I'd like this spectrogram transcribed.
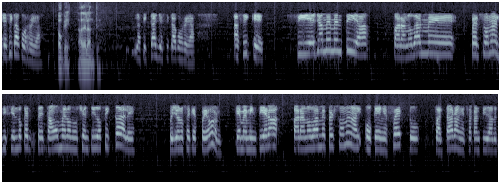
Jessica Correa. Ok, adelante. la fiscal Jessica Correa. Así que si ella me mentía para no darme personal diciendo que estamos menos de 82 fiscales, pues yo no sé qué es peor, que me mintiera para no darme personal o que en efecto faltaran esa cantidad de,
